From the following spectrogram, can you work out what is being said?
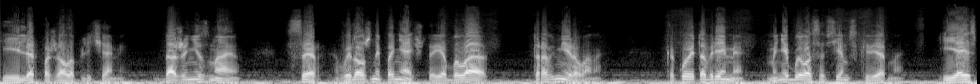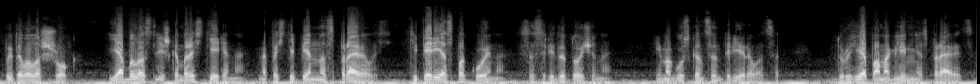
Киллер пожала плечами. «Даже не знаю. Сэр, вы должны понять, что я была травмирована. Какое-то время мне было совсем скверно, и я испытывала шок. Я была слишком растеряна, но постепенно справилась. Теперь я спокойна, сосредоточена и могу сконцентрироваться. Друзья помогли мне справиться.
